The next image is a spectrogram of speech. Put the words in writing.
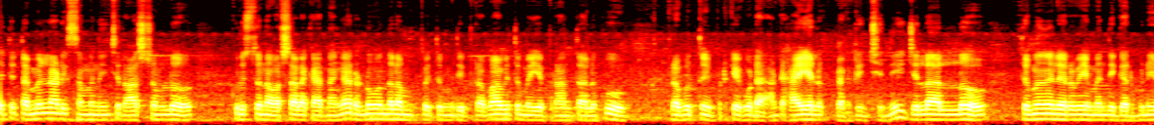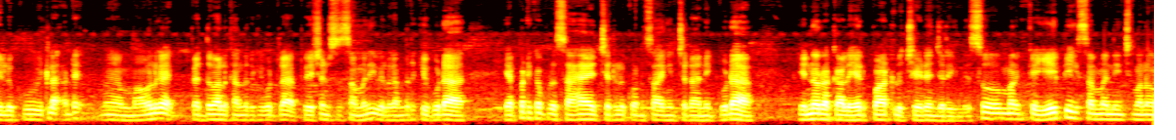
అయితే తమిళనాడుకి సంబంధించి రాష్ట్రంలో కురుస్తున్న వర్షాల కారణంగా రెండు వందల ముప్పై తొమ్మిది ప్రభావితమయ్యే ప్రాంతాలకు ప్రభుత్వం ఇప్పటికే కూడా అంటే హై అలర్ట్ ప్రకటించింది. జిల్లాల్లో తొమ్మిది వందల ఇరవై మంది గర్భిణీలకు ఇట్లా అంటే మామూలుగా పెద్దవాళ్ళకి అందరికీ ఇట్లా పేషెంట్స్ సంబంధించి వీళ్ళకందరికీ కూడా ఎప్పటికప్పుడు సహాయ చర్యలు కొనసాగించడానికి కూడా ఎన్నో రకాల ఏర్పాట్లు చేయడం జరిగింది. సో మనకి ఏపీకి సంబంధించి మనం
